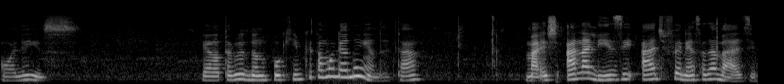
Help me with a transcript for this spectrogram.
Olha isso. Ela tá grudando um pouquinho porque tá molhada ainda, tá? Mas analise a diferença da base.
